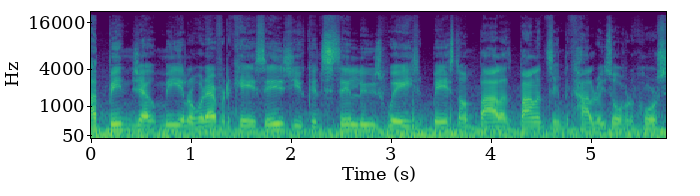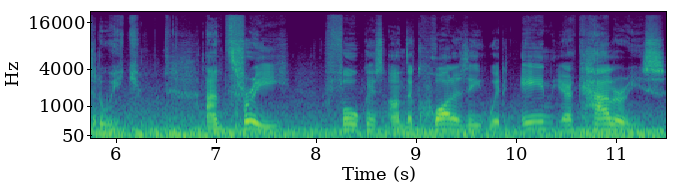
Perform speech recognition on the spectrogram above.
a binge out meal or whatever the case is, you can still lose weight based on balance, balancing the calories over the course of the week. And three, focus on the quality within your calories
